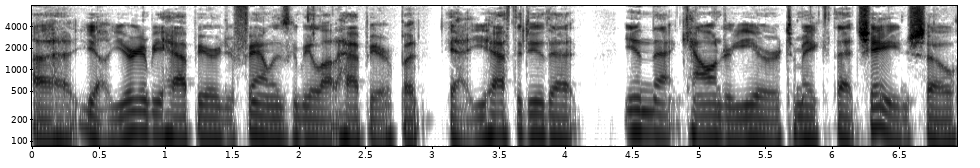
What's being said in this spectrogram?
Uh, you know, you're going to be happier and your family's going to be a lot happier. But yeah, you have to do that in that calendar year to make that change. So,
